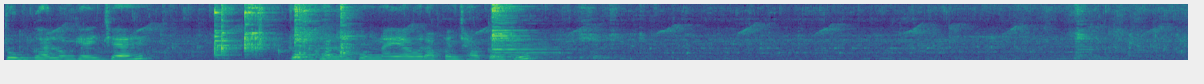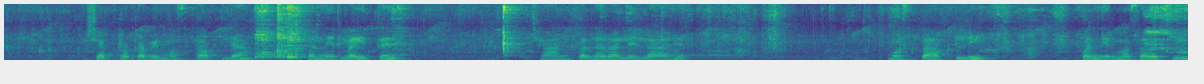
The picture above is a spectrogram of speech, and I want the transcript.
तूप घालून घ्यायचे आहे. तूप घालून पुन्हा यावर आपण झाकण ठेवू. अशा प्रकारे मस्त आपल्या पनीरला इथे छान कलर आलेला आहे. मस्त आपली पनीर मसाल्याची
